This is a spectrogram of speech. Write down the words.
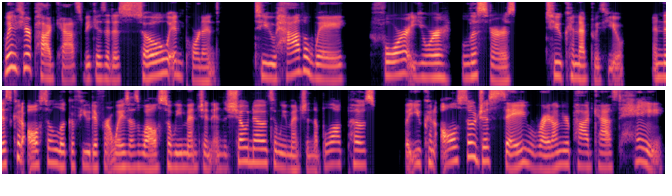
with your podcast because it is so important to have a way for your listeners to connect with you. And this could also look a few different ways as well. So we mentioned in the show notes and we mentioned the blog post, but you can also just say right on your podcast, Hey,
